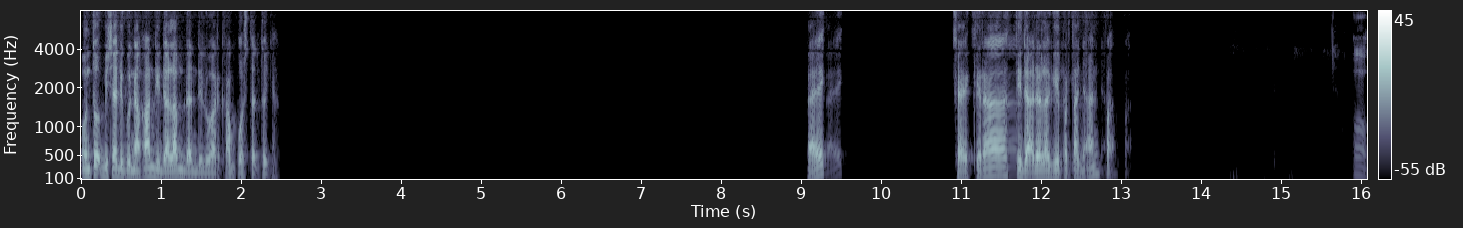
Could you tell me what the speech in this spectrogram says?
Untuk bisa digunakan di dalam dan di luar kampus tentunya. Baik. Saya kira tidak ada lagi pertanyaan, Pak. Oh,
